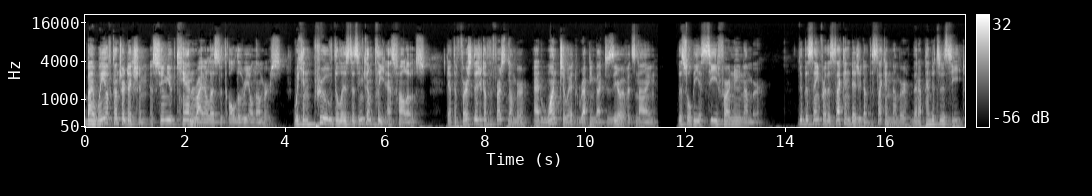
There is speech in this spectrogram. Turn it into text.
By way of contradiction, assume you can write a list with all the real numbers. We can prove the list is incomplete as follows. Get the first digit of the first number, add 1 to it, wrapping back to 0 if it's 9. This will be a seed for a new number. Do the same for the second digit of the second number, then append it to the seed.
